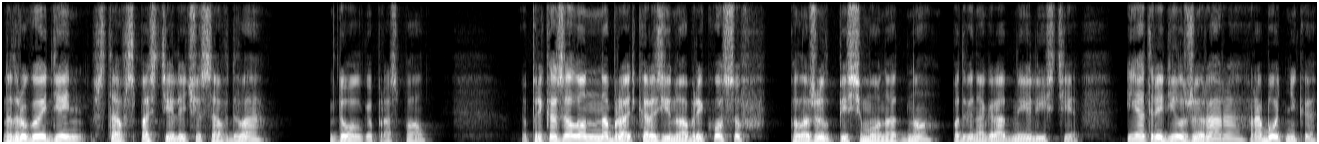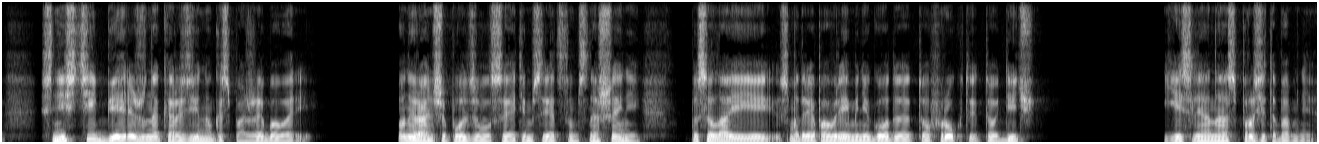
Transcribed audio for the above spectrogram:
На другой день, встав с постели часа в два, долго проспал, приказал он набрать корзину абрикосов, положил письмо на дно под виноградные листья и отрядил Жерара, работника, снести бережно корзину госпоже Бавари. Он и раньше пользовался этим средством сношений, посылая ей, смотря по времени года, то фрукты, то дичь. Если она спросит обо мне,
